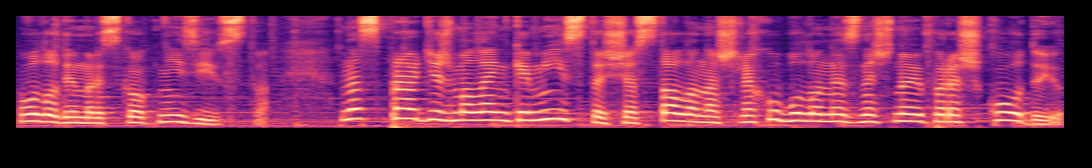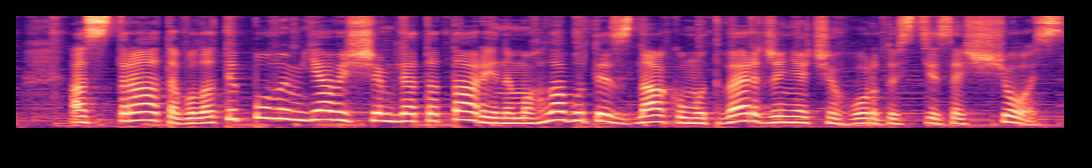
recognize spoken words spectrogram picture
Володимирського князівства. Насправді ж маленьке місто, що стало на шляху, було незначною перешкодою, а страта була типовим явищем для татар і не могла бути знаком утвердження чи гордості за щось.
